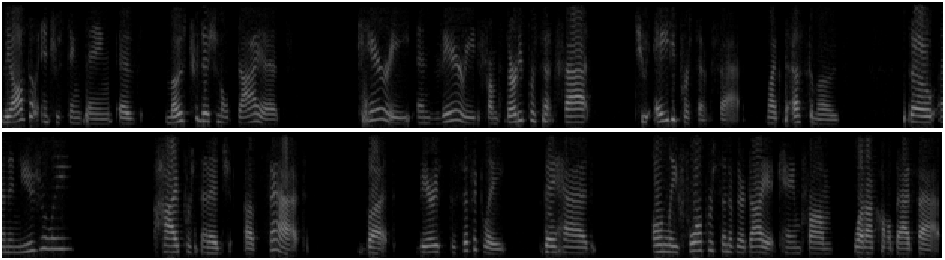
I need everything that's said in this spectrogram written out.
The also interesting thing is most traditional diets carry and varied from 30% fat to 80% fat, like the Eskimos. So an unusually high percentage of fat, but very specifically, they had only 4% of their diet came from what I call bad fats.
